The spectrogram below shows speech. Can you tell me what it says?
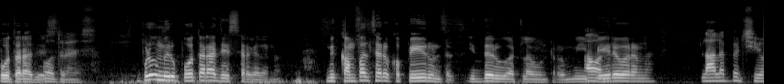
పోతరా చేస్తారు. పోతురాజ్ ఇప్పుడు మీరు పోతరా చేస్తారు కదన్న మీకు కంపల్సరీ ఒక పేరు ఉంటుంది. ఇద్దరు అట్లా ఉంటారు. మీ పేరు ఎవరన్నా? లాలపేట్ శివ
